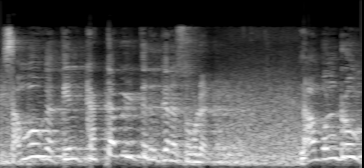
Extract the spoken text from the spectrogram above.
சமூகத்தில் கட்டவிழ்த்து இருக்கிற சூழல். நாம் ஒன்றும்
